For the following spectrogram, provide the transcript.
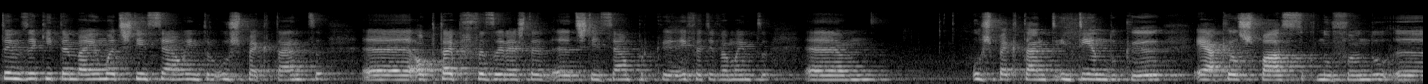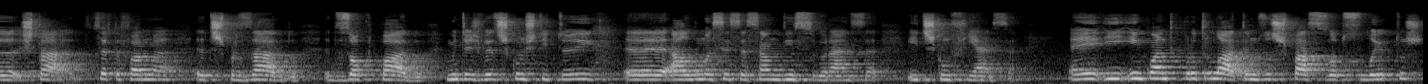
temos aqui também uma distinção entre o expectante Uh, optei por fazer esta uh, distinção porque efetivamente um, ehm, o expectante entendo que é aquele espaço que no fundo uh, está de certa forma desprezado, desocupado, muitas vezes constitui alguma sensação de insegurança e desconfiança. E, e, enquanto que por outro lado temos os espaços obsoletos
